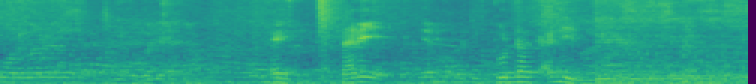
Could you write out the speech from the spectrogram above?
kalau di mana? Eh, tarik pundak kat ni. Thank you.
